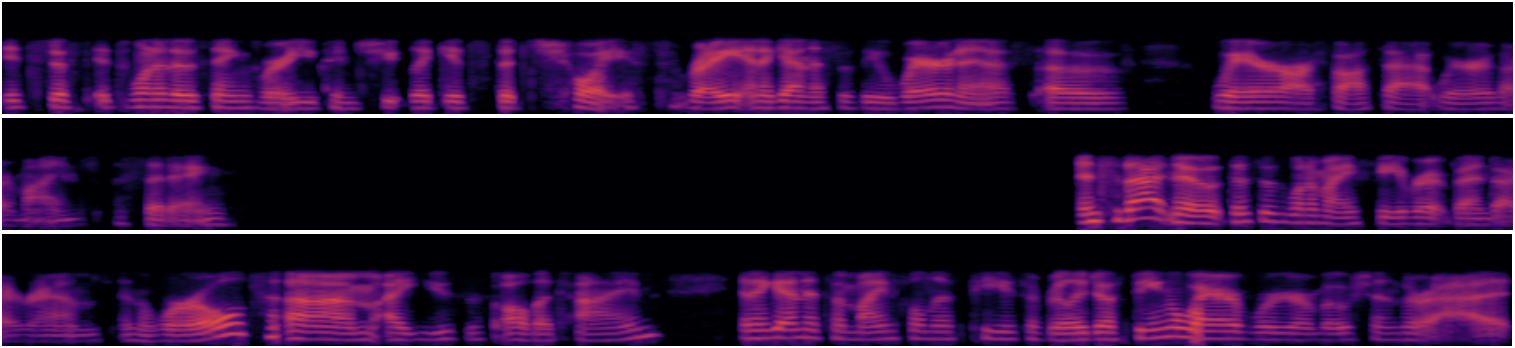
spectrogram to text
it's just, it's one of those things where you can choose, like it's the choice, right? And again, this is the awareness of where our thoughts at? Where is our mind sitting? And to that note, this is one of my favorite Venn diagrams in the world. Um, I use this all the time. And again, it's a mindfulness piece of really just being aware of where your emotions are at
